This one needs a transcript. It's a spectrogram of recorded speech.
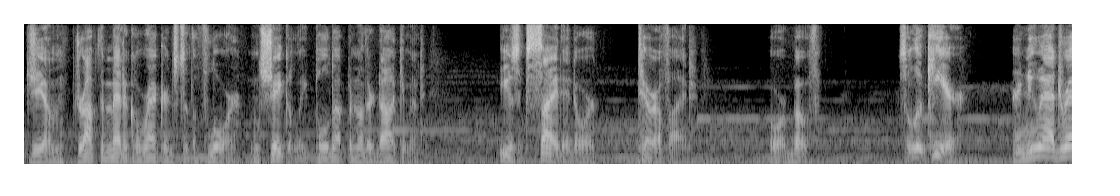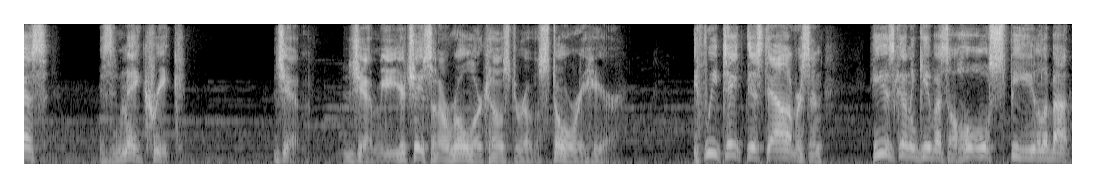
Jim dropped the medical records to the floor and shakily pulled up another document. He was excited or terrified, or both. So look here, her new address is in May Creek. Jim, Jim, you're chasing a roller coaster of a story here. If we take this to Alverson, he is going to give us a whole spiel about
